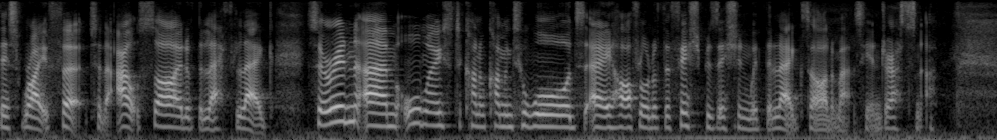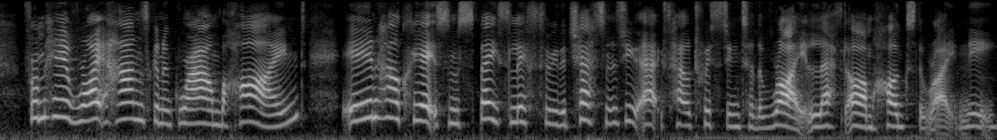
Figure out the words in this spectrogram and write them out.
this right foot to the outside of the left leg. So we're in um, almost kind of coming towards a half lord of the fish position with the legs, Ardha Matsyendrasana. From here, right hand's going to ground behind. Inhale, create some space, lift through the chest. And as you exhale, twisting to the right, left arm hugs the right knee.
